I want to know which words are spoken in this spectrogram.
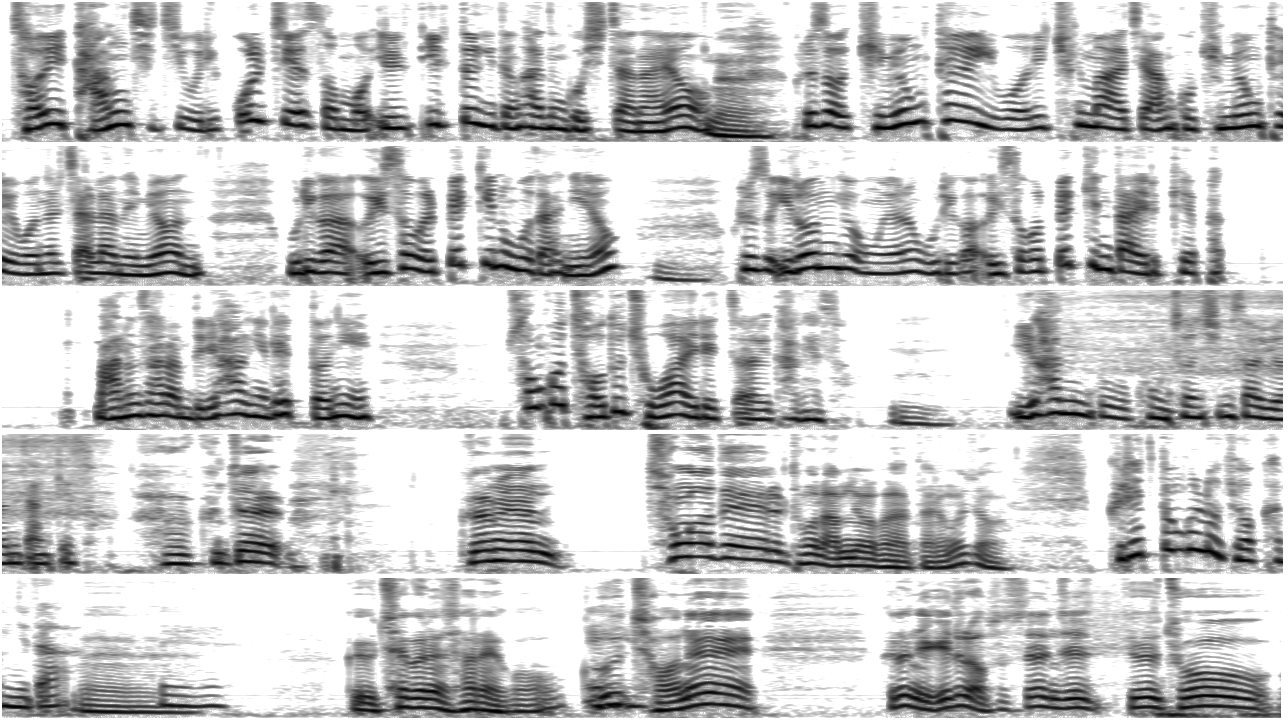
저희 당 지지율이 꼴찌에서 뭐 1, 1등, 2등 하는 곳이잖아요. 네. 그래서 김용태 의원이 출마하지 않고 김용태 의원을 잘라내면 우리가 의석을 뺏기는 곳 아니에요? 그래서 이런 경우에는 우리가 의석을 뺏긴다 이렇게 바- 많은 사람들이 항의를 했더니 선거 저도 좋아 이랬잖아요, 당에서. 이한구 공천심사위원장께서. 어, 근데 그러면 청와대를 통한 압력을 받았다는 거죠. 그랬던 걸로 기억합니다. 네. 네. 그리고 최근의 사례고 그 전에 그런 얘기들 없었어요. 이제 그조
